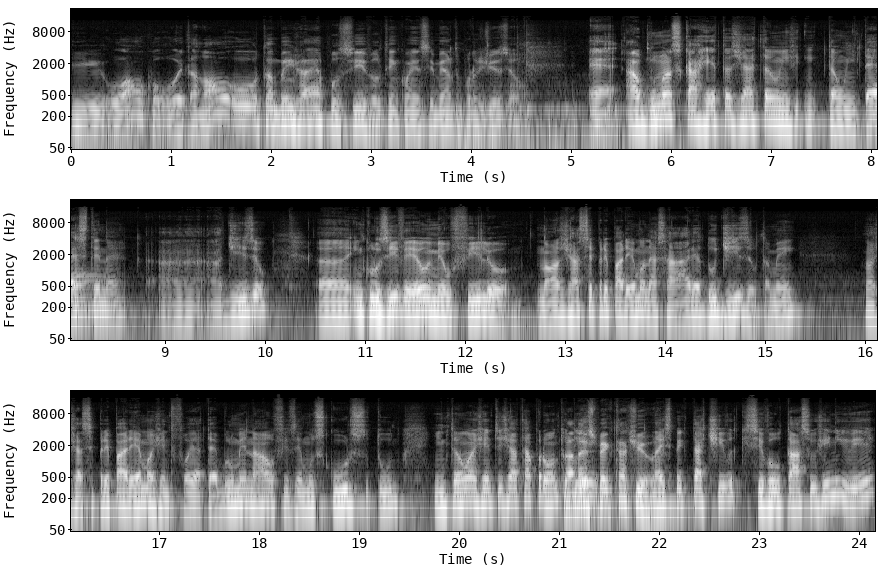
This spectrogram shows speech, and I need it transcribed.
e o álcool, o etanol, ou também já é possível, tem conhecimento para o diesel? É, algumas carretas já estão em, em teste, oh. né? A, a diesel. Uh, inclusive eu e meu filho, nós já se preparamos nessa área do diesel também. Nós já se preparamos, a gente foi até Blumenau, fizemos curso, tudo. Então a gente já está pronto. Está na expectativa. Na expectativa que se voltasse o GNV,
